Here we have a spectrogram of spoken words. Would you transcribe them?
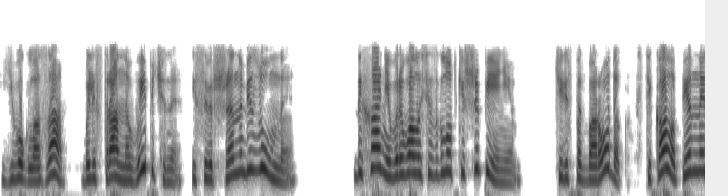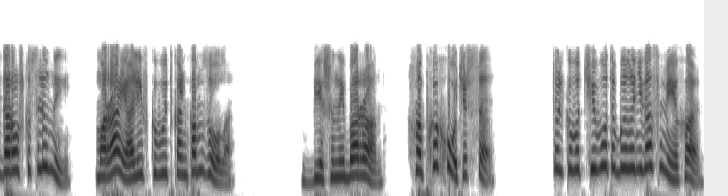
Его глаза были странно выпечены и совершенно безумны. Дыхание вырывалось из глотки с шипением, Через подбородок стекала пенная дорожка слюны, морая оливковую ткань камзола. Бешеный баран! Обхохочешься! Только вот чего-то было не до смеха.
